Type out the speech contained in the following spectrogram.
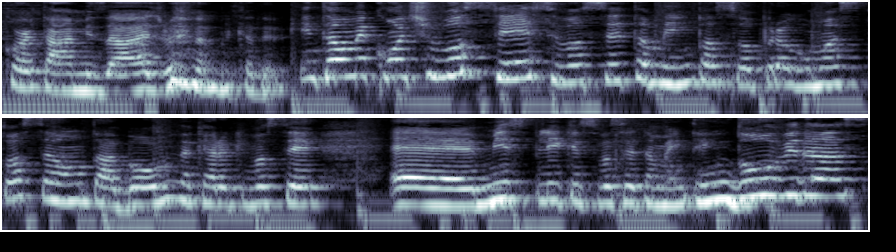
cortar a amizade, mas não, brincadeira. Então me conte você, se você também passou por alguma situação, tá bom? Eu quero que você é, me explique se você também tem dúvidas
